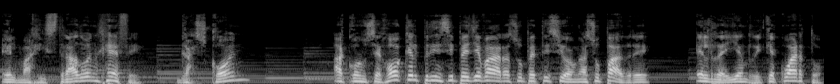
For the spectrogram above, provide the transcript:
el magistrado en jefe, Gascoigne, aconsejó que el príncipe llevara su petición a su padre, el rey Enrique IV,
